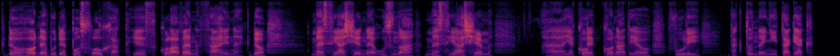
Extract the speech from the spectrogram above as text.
Kdo ho nebude poslouchat, je skolaven, zahyne. Kdo Mesiáše neuzná Mesiášem, eh, jako konat jeho vůli, tak to není tak, jak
